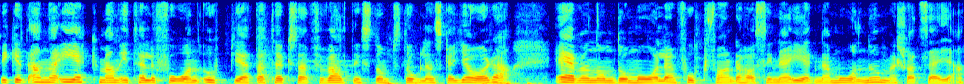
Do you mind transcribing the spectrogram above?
Vilket Anna Ekman i telefon uppgett att Högsta förvaltningsdomstolen ska göra, även om de målen fortfarande har sina egna målnummer så att säga.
